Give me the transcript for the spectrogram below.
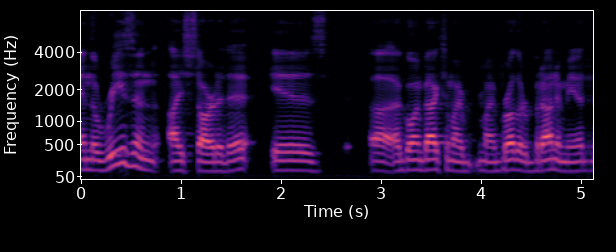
and the reason I started it is uh, going back to my my brother Branimir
